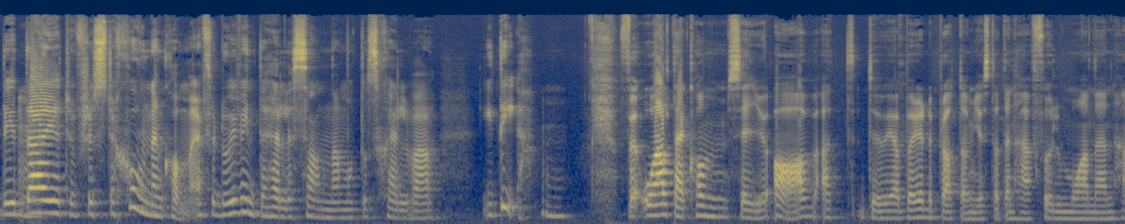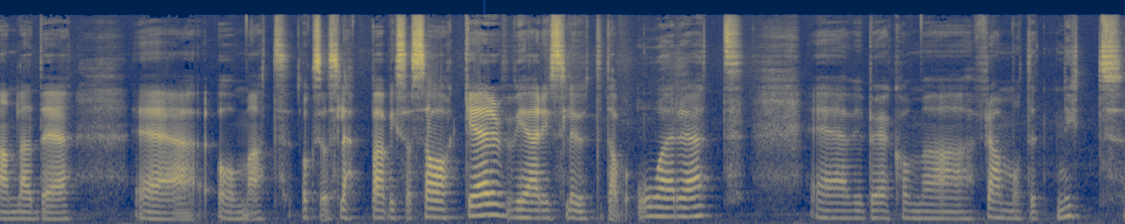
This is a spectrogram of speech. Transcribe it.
Det är där jag tror frustrationen kommer, för då är vi inte heller sanna mot oss själva i det. För, och allt det här kom sig ju av att du och jag började prata om just att den här fullmånen handlade eh, om att också släppa vissa saker. Vi är i slutet av året. Eh, vi börjar komma framåt ett nytt,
